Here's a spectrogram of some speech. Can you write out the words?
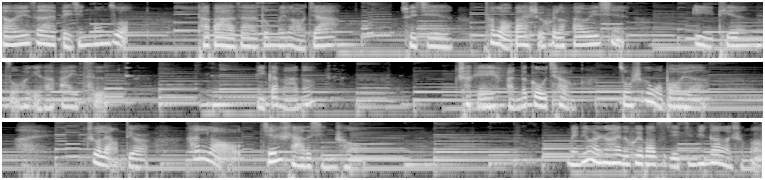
小 A 在北京工作，他爸在东北老家。最近他老爸学会了发微信，一天总会给他发一次。你干嘛呢？这给 A 烦得够呛，总是跟我抱怨：“哎，这两地儿还老监视他的行程，每天晚上还得汇报自己今天干了什么。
